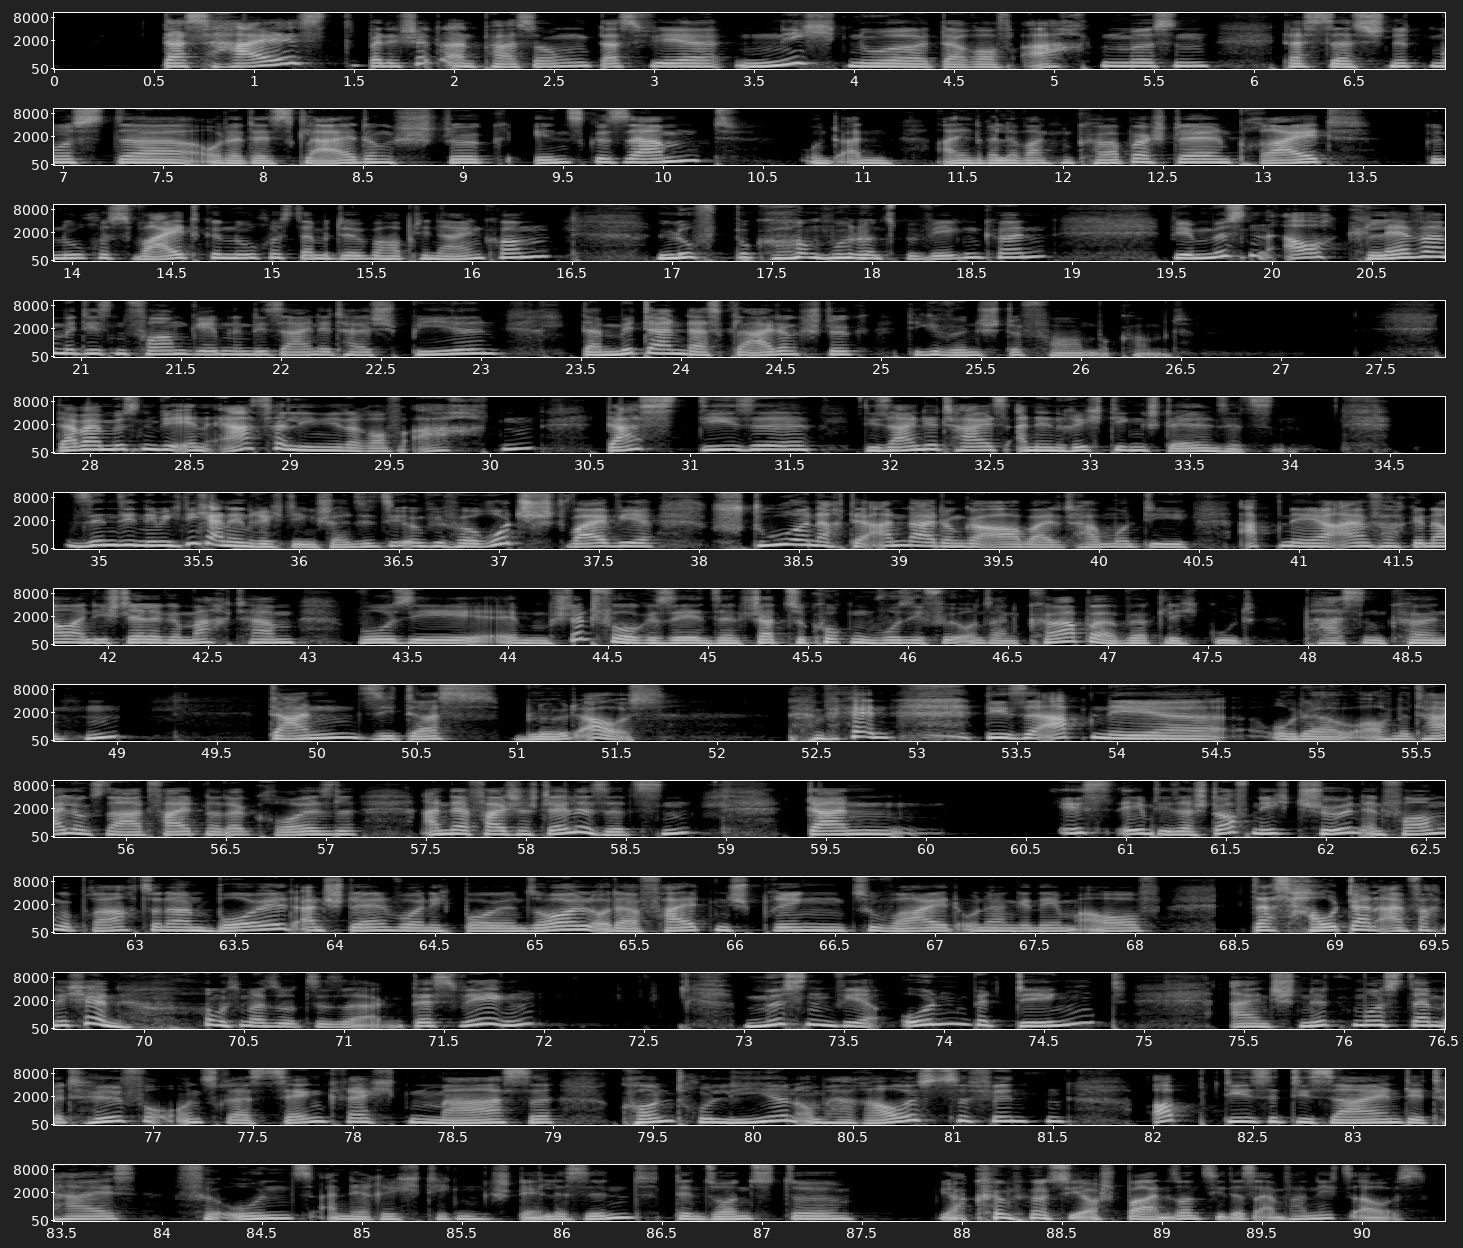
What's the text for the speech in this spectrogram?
Das heißt bei den Schnittanpassungen, dass wir nicht nur darauf achten müssen, dass das Schnittmuster oder das Kleidungsstück insgesamt und an allen relevanten Körperstellen breit genug ist, weit genug ist, damit wir überhaupt hineinkommen, Luft bekommen und uns bewegen können. Wir müssen auch clever mit diesen formgebenden Designdetails spielen, damit dann das Kleidungsstück die gewünschte Form bekommt. Dabei müssen wir in erster Linie darauf achten, dass diese Designdetails an den richtigen Stellen sitzen sind sie nämlich nicht an den richtigen Stellen, sind sie irgendwie verrutscht, weil wir stur nach der Anleitung gearbeitet haben und die Abnäher einfach genau an die Stelle gemacht haben, wo sie im Schnitt vorgesehen sind, statt zu gucken, wo sie für unseren Körper wirklich gut passen könnten, dann sieht das blöd aus. Wenn diese Abnähe oder auch eine Teilungsnaht, Falten oder Kräusel an der falschen Stelle sitzen, dann ist eben dieser Stoff nicht schön in Form gebracht, sondern beult an Stellen, wo er nicht beulen soll oder Falten springen zu weit, unangenehm auf. Das haut dann einfach nicht hin, um es mal so zu sagen. Deswegen müssen wir unbedingt ein Schnittmuster mit Hilfe unserer senkrechten Maße kontrollieren, um herauszufinden, ob diese Design-Details für uns an der richtigen Stelle sind, denn sonst äh, ja, können wir uns die auch sparen, sonst sieht das einfach nichts aus.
